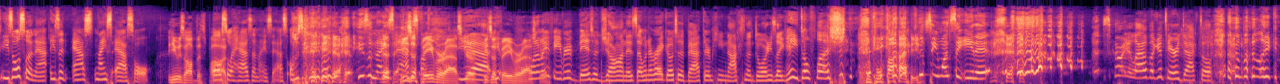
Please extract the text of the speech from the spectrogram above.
he's also an a- he's an ass nice asshole. He was on this pod. Also has a nice asshole. He's a nice he's a asshole. favor asker. Yeah, he's a favor asker. One of my favorite bits with John is that whenever I go to the bathroom, he knocks on the door and he's like, "Hey, don't flush," Why? because he wants to eat it. Sorry, I laugh like a pterodactyl, but like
